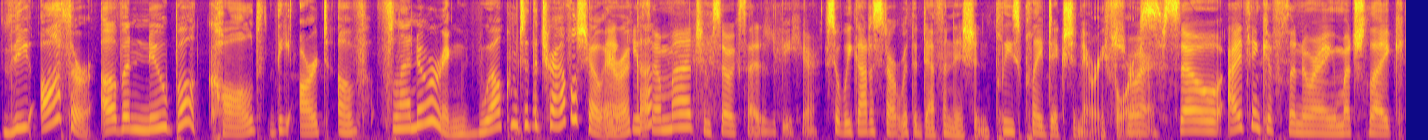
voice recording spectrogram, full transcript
the author of a new book called The Art of Flaneuring. Welcome to the Travel Show, Thank Erika. Thank you so much. I'm so excited to be here. So we got to start with the definition. Please play dictionary for sure. us. So I think of flaneuring much like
